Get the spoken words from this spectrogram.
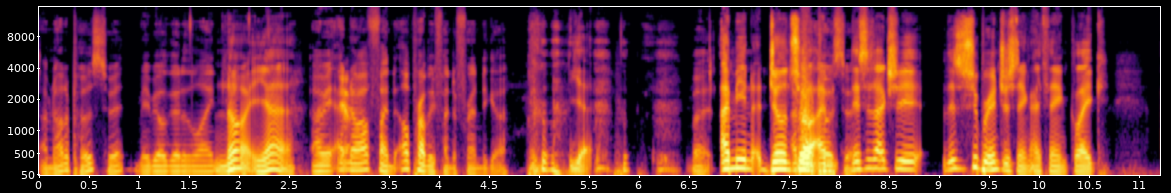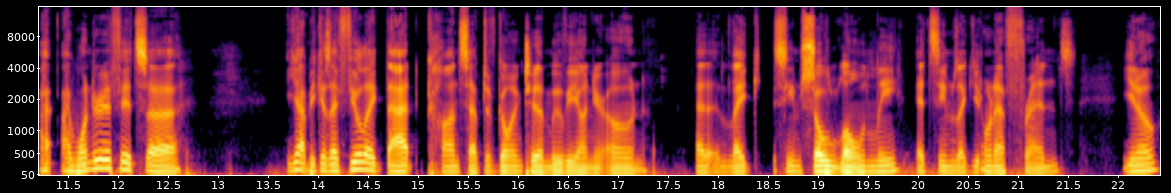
I'm not opposed to it. Maybe I'll go to the Lion. no, King. yeah, I mean, I know I'll find. I'll probably find a friend to go. yeah. But I mean, Dylan. I'm So I'm, opposed to it. this is actually this is super interesting. I think like I I wonder if it's uh yeah because I feel like that concept of going to a movie on your own uh, like seems so lonely. It seems like you don't have friends. You know,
